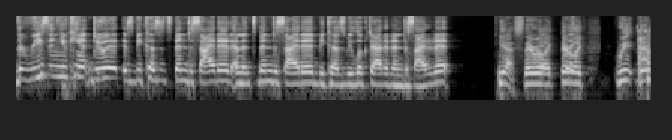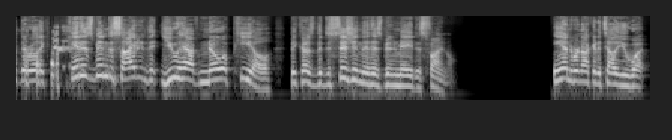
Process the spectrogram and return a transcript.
the reason you can't do it is because it's been decided and it's been decided because we looked at it and decided it Yes, they were like they were Like- like we they, they were like it has been decided that you have no appeal because the decision that has been made is final. And we're not going to tell you what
